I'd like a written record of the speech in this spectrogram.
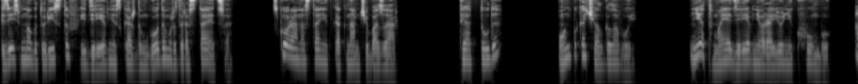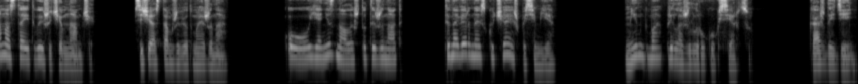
Здесь много туристов, и деревня с каждым годом разрастается. Скоро она станет как Намче-базар. Ты оттуда? Он покачал головой. Нет, моя деревня в районе Кхумбу. Она стоит выше, чем Намче. Сейчас там живет моя жена. О, я не знала, что ты женат. Ты, наверное, скучаешь по семье. Мингма приложил руку к сердцу. Каждый день.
